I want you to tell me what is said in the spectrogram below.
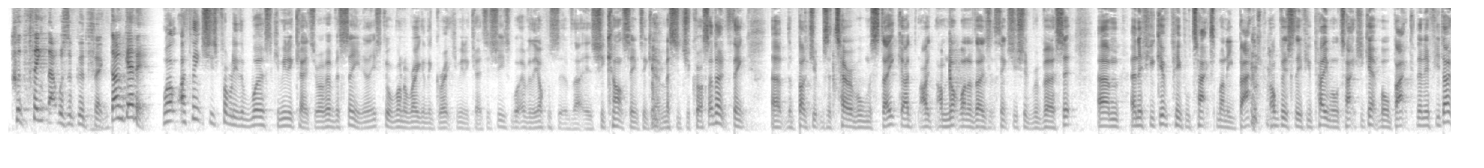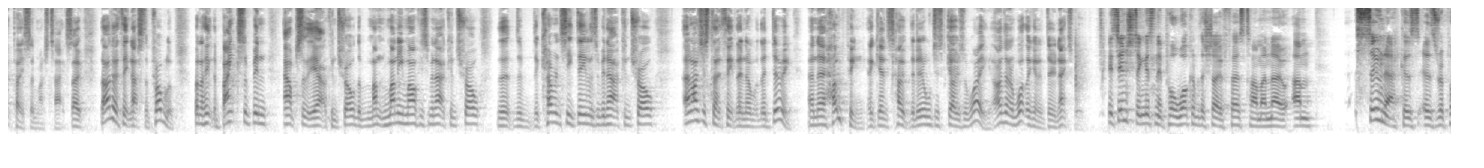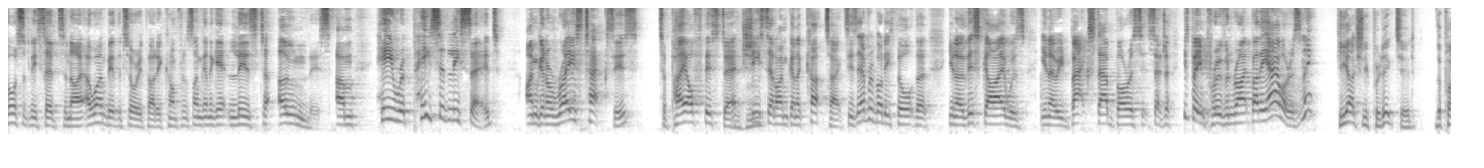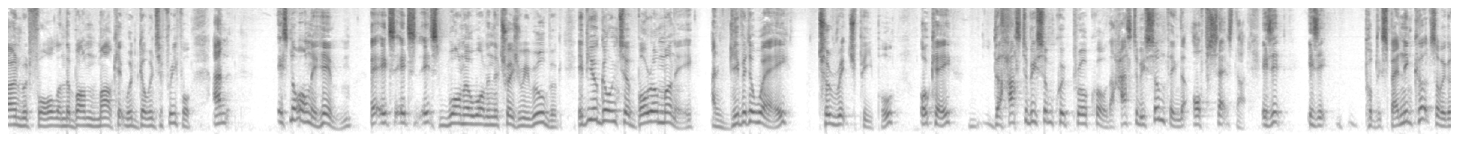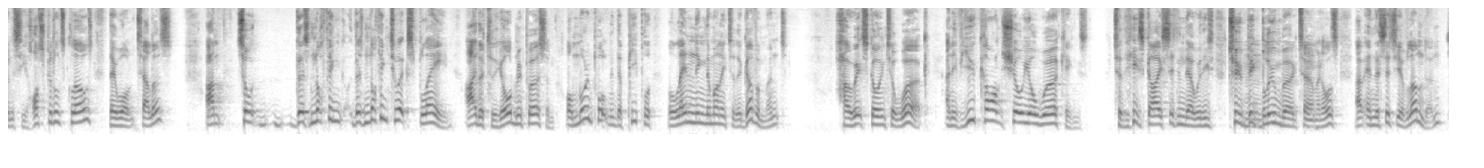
could think that was a good thing? Don't get it. Well, I think she's probably the worst communicator I've ever seen. And to call Ronald Reagan the great communicator. She's whatever the opposite of that is. She can't seem to get a message across. I don't think uh, the budget was a terrible mistake. I, am not one of those that thinks you should reverse it. Um, and if you give people tax money back, obviously, if you pay more tax, you get more back than if you don't pay so much tax. So I don't think that's the problem. But I think the banks have been absolutely out of control. The mon- money markets have been out of control. The, the, the currency dealers have been out of control. And I just don't think they know what they're doing. And they're hoping against hope that it all just goes away. I don't know what they're going to do next week. It's interesting, isn't it, Paul? Welcome to the show. First time I know. Um, Sunak has, has, reportedly said tonight, I won't be at the Tory party conference, I'm going to get Liz to own this. Um, he repeatedly said, I'm going to raise taxes to pay off this debt. Mm-hmm. She said, I'm going to cut taxes. Everybody thought that, you know, this guy was, you know, he'd backstab Boris, etc. He's been proven right by the hour, isn't he? He actually predicted the pound would fall and the bond market would go into freefall. And it's not only him, it's, it's, it's 101 in the Treasury rulebook. If you're going to borrow money and give it away to rich people, OK, there has to be some quid pro quo. There has to be something that offsets that. Is it, is it public spending cuts? Are we going to see hospitals closed? They won't tell us. Um, so there's nothing, there's nothing to explain either to the ordinary person or, more importantly, the people lending the money to the government how it's going to work. And if you can't show your workings to these guys sitting there with these two big mm. Bloomberg terminals mm. uh, in the city of London,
